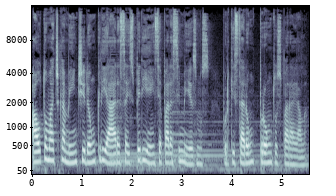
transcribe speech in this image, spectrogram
automaticamente irão criar essa experiência para si mesmos porque estarão prontos para ela.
